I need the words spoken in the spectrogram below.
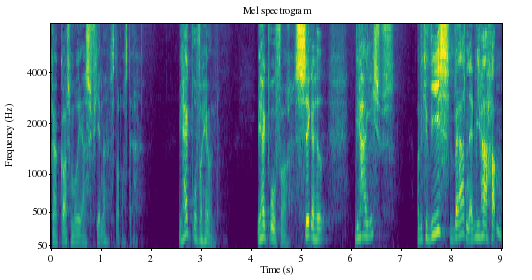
gøre godt mod jeres fjender, står der også der. Vi har ikke brug for hævn. Vi har ikke brug for sikkerhed. Vi har Jesus. Og vi kan vise verden, at vi har ham,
